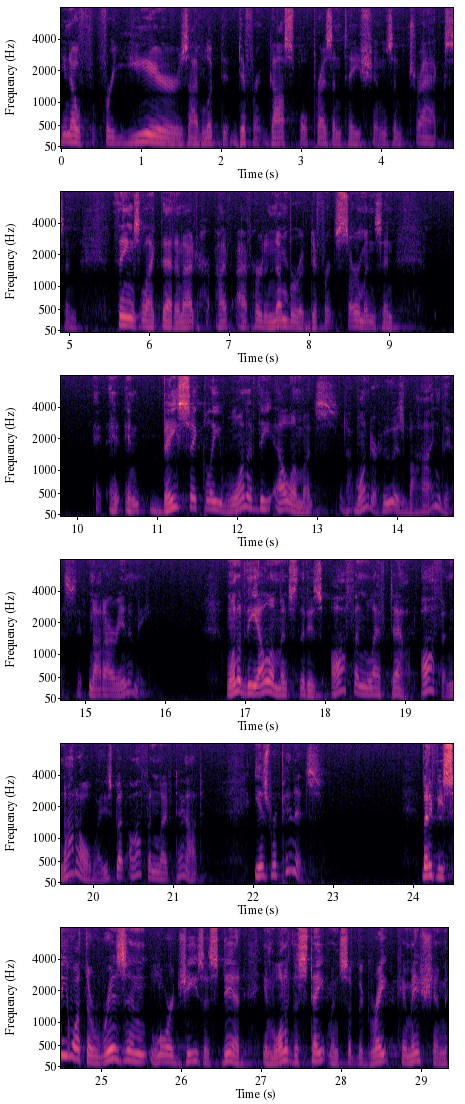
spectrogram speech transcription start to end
You know, for, for, years I've looked at different gospel presentations and tracts and things like that, and I've, I've, I've heard a number of different sermons. And, and, and basically, one of the elements, and I wonder who is behind this, if not our enemy. One of the elements that is often left out, often, not always, but often left out, is repentance. But if you see what the risen Lord Jesus did in one of the statements of the Great Commission,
